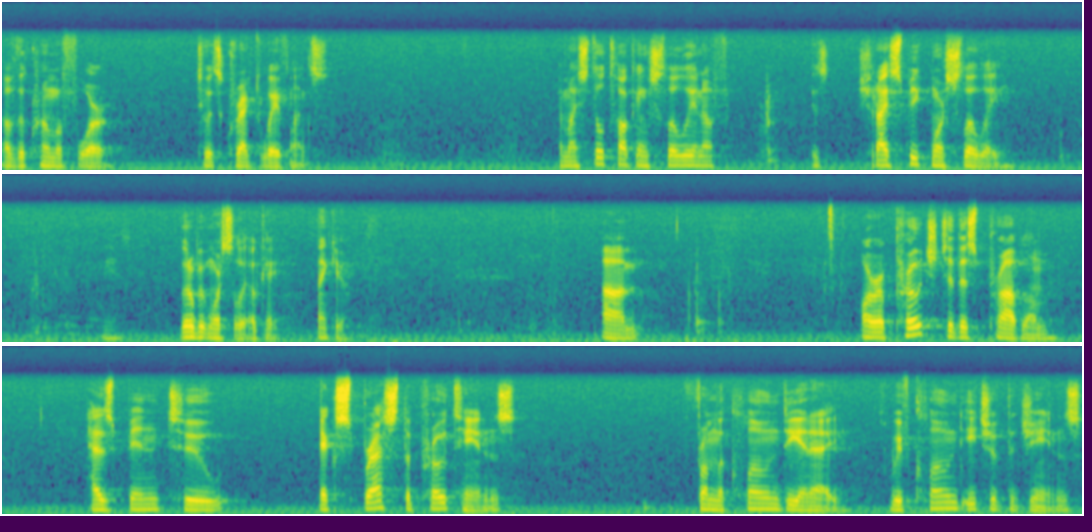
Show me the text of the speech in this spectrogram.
of the chromophore to its correct wavelengths. Am I still talking slowly enough? Is, should I speak more slowly? A little bit more slowly. Okay, thank you. Um, our approach to this problem has been to express the proteins from the cloned DNA. We've cloned each of the genes,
